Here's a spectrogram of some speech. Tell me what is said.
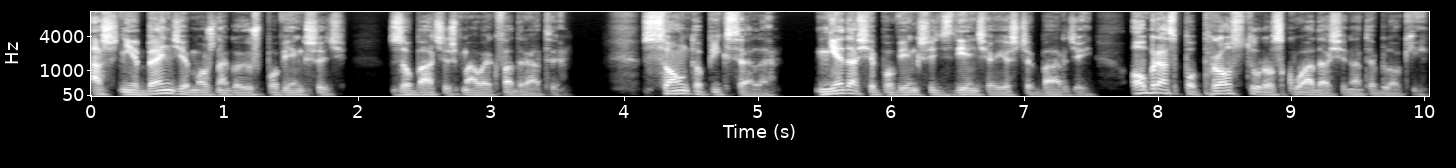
aż nie będzie można go już powiększyć, zobaczysz małe kwadraty. Są to piksele. Nie da się powiększyć zdjęcia jeszcze bardziej. Obraz po prostu rozkłada się na te bloki.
